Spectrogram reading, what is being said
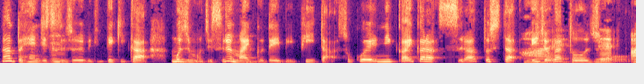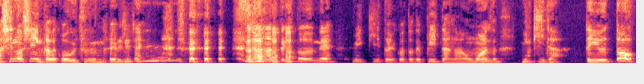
なんと返事するべきか、もじもじするマイク、デイビー、ピーター。そこへ2階からスラッとした美女が登場。ね、足のシーンからこう映るんだよね。上がっていくとね、ミッキーということで、ピーターが思わず、うんミッキーだって言うと、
